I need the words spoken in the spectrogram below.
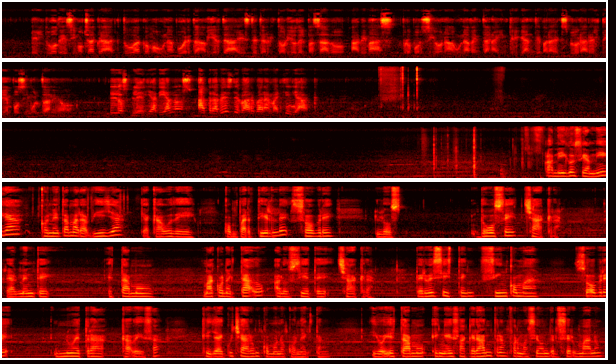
El duodécimo chakra actúa como una puerta abierta a este territorio del pasado, además, proporciona una ventana intrigante para explorar el tiempo simultáneo. Los Pleiadianos, a través de Bárbara Marciniak. Amigos y amigas, con esta maravilla que acabo de compartirle sobre los 12 chakras. Realmente estamos más conectados a los siete chakras, pero existen cinco más sobre nuestra cabeza que ya escucharon cómo nos conectan. Y hoy estamos en esa gran transformación del ser humano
